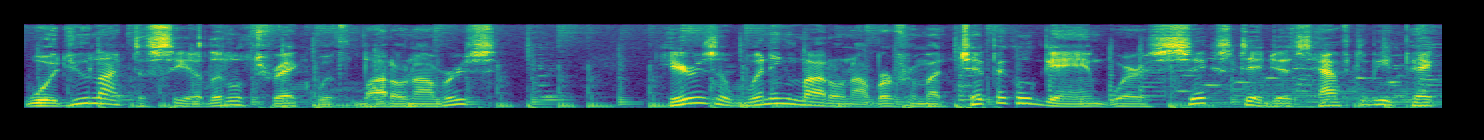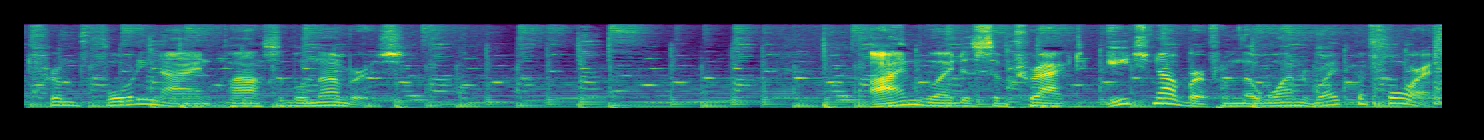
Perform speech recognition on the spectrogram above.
Would you like to see a little trick with lotto numbers? Here's a winning lotto number from a typical game where six digits have to be picked from 49 possible numbers. I'm going to subtract each number from the one right before it.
